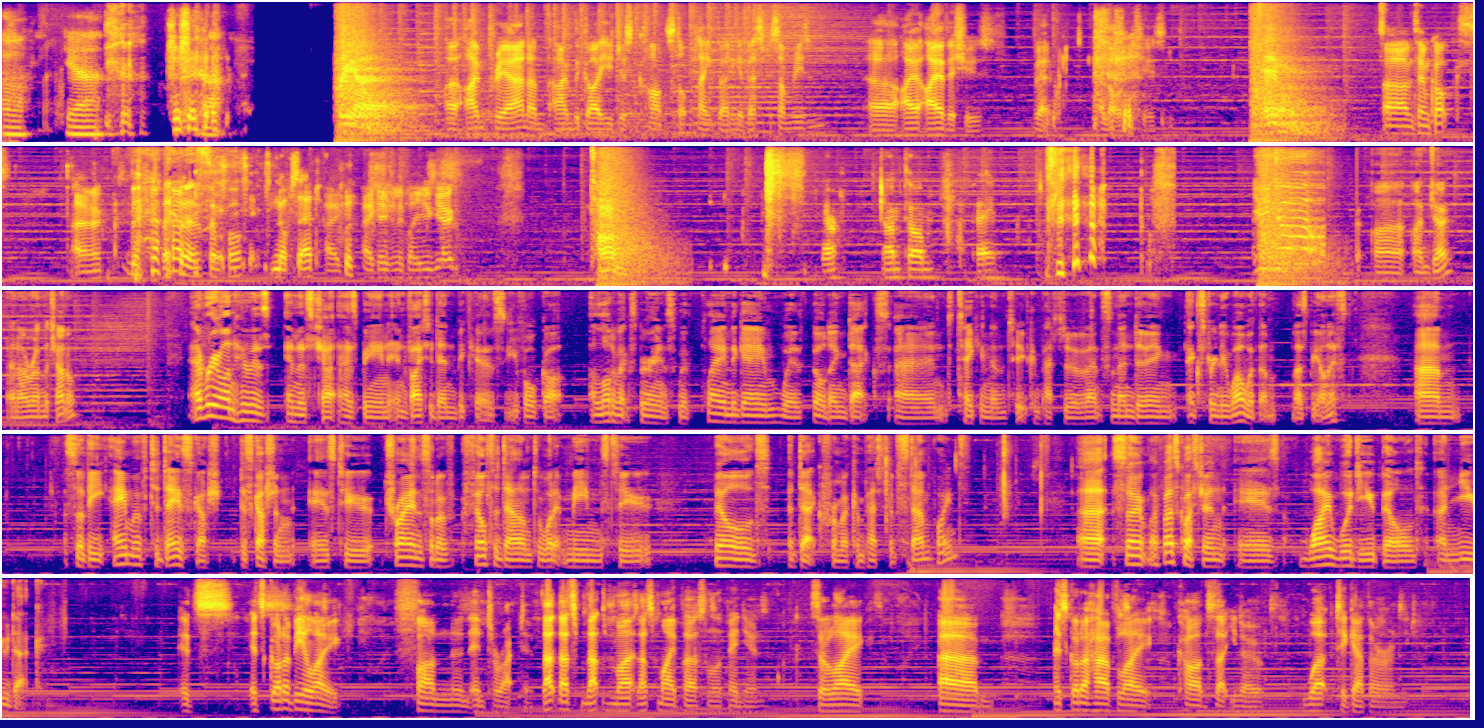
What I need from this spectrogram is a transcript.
Oh, yeah. that. Priya. uh, I'm Priyan, and I'm the guy who just can't stop playing Burning Abyss for some reason. Uh, I, I have issues. Very, a lot of issues. Tim. Um, Tim Cox. I don't know. That's Simple. Enough said. I, I occasionally play Yu-Gi-Oh. Tom. Yeah, I'm Tom Paine. Uh, I'm Joe, and I run the channel. Everyone who is in this chat has been invited in because you've all got a lot of experience with playing the game, with building decks, and taking them to competitive events, and then doing extremely well with them, let's be honest. Um, so, the aim of today's discussion is to try and sort of filter down to what it means to build a deck from a competitive standpoint. Uh, so, my first question is why would you build a new deck? It's it's got to be like fun and interactive. That that's that's my that's my personal opinion. So like, um, it's got to have like cards that you know work together and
